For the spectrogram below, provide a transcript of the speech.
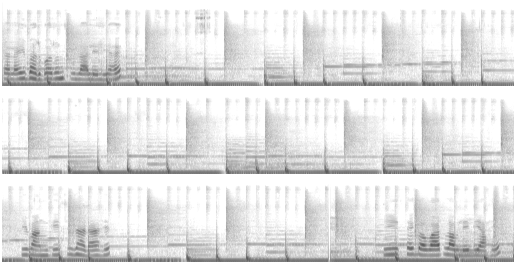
त्यालाही भरभरून फुलं आलेली आहेत. ही वांगीची झाडं आहेत. ही इथे गवार लावलेली आहे.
